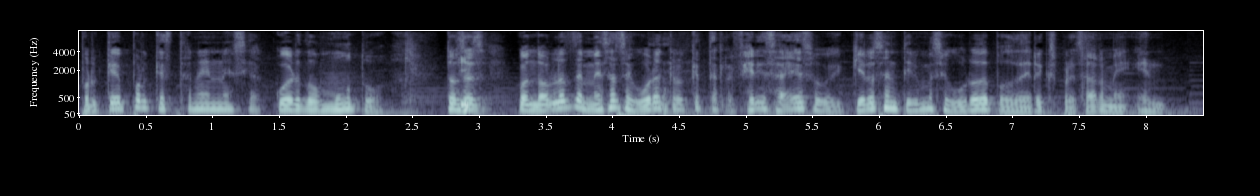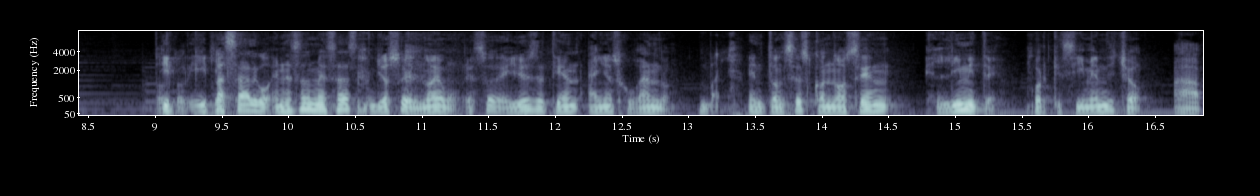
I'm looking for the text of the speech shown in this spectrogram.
¿Por qué? Porque están en ese acuerdo mutuo. Entonces, cuando hablas de mesa segura, creo que te refieres a eso, güey. Quiero sentirme seguro de poder expresarme en... pues, Y, y pasa algo, en esas mesas yo soy el nuevo, eso ellos ya tienen años jugando. Vaya. Entonces conocen el límite, porque si me han dicho a,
